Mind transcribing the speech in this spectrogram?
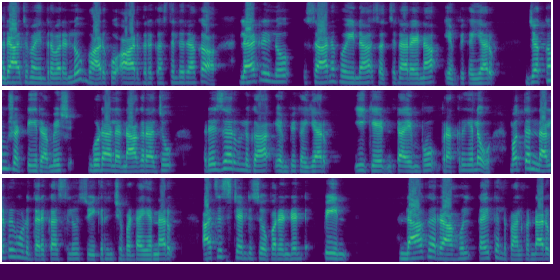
రాజమహేంద్రవరంలో భారకు ఆరు దరఖాస్తులు రాగా లాటరీలో సానబోయిన సత్యనారాయణ ఎంపికయ్యారు. జక్కం శెట్టి రమేష్ గుడాల నాగరాజు రిజర్వ్లుగా ఎంపికయ్యారు. ఈ కేటాయింపు ప్రక్రియలో మొత్తం నలభై మూడు దరఖాస్తులు స్వీకరించబడ్డాయన్నారు. అసిస్టెంట్ సూపరింటెండెంట్ పిన్ నాగ రాహుల్ తదితరులు పాల్గొన్నారు.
